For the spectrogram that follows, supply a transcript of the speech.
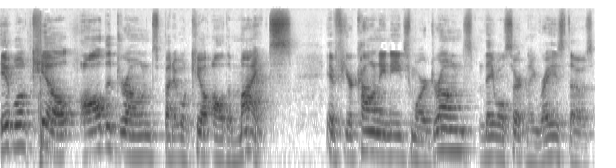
It will kill all the drones, but it will kill all the mites. If your colony needs more drones, they will certainly raise those.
